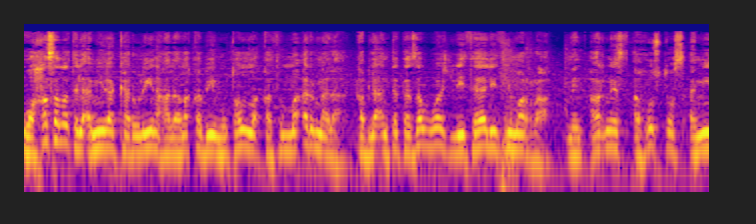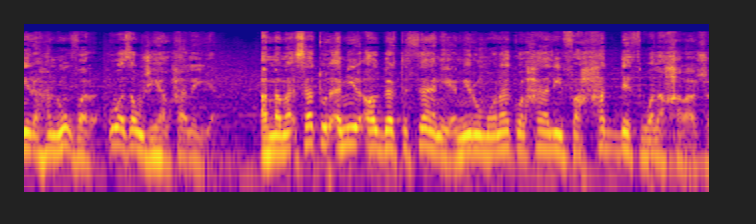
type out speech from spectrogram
وحصلت الأميرة كارولين على لقب مطلقة ثم أرملة قبل أن تتزوج لثالث مرة من أرنست أغسطس أمير هانوفر وزوجها الحالي. أما مأساة الأمير ألبرت الثاني أمير موناكو الحالي فحدث ولا حرج.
